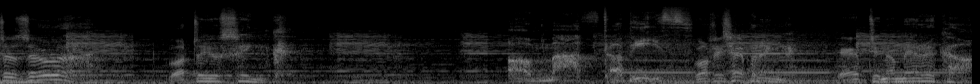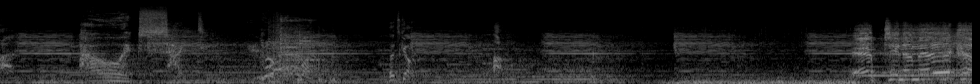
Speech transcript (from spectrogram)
Dr. Zola, what do you think? A masterpiece. What is happening? Captain America. How exciting. Come on, let's go. Up. Captain America!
